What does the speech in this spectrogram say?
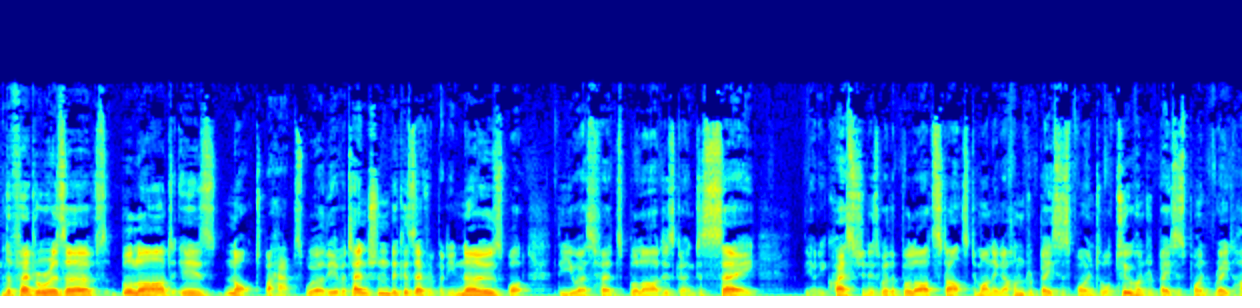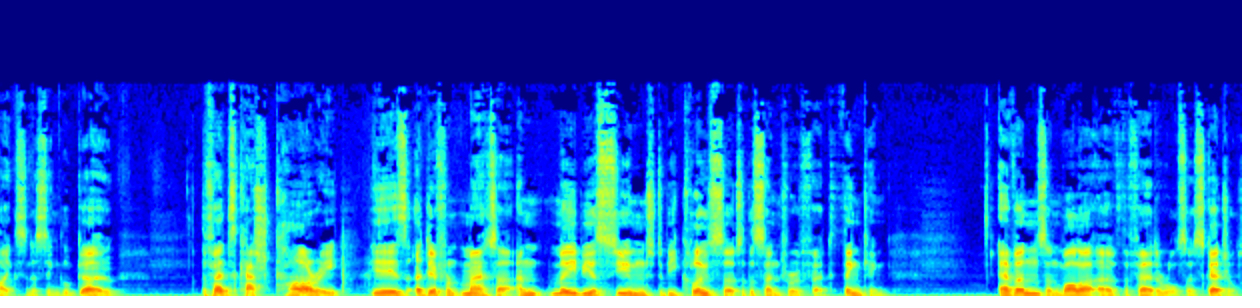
The Federal Reserve's Bullard is not perhaps worthy of attention because everybody knows what the US Fed's Bullard is going to say. The only question is whether Bullard starts demanding 100 basis point or 200 basis point rate hikes in a single go. The Fed's Kashkari is a different matter and may be assumed to be closer to the centre of Fed thinking. Evans and Waller of the Fed are also scheduled.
